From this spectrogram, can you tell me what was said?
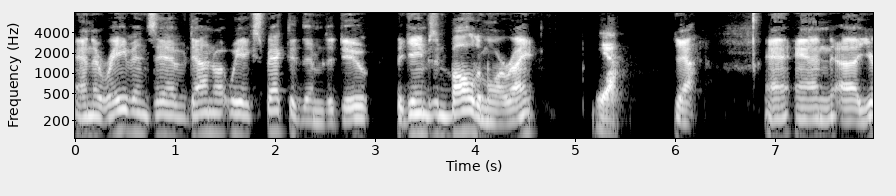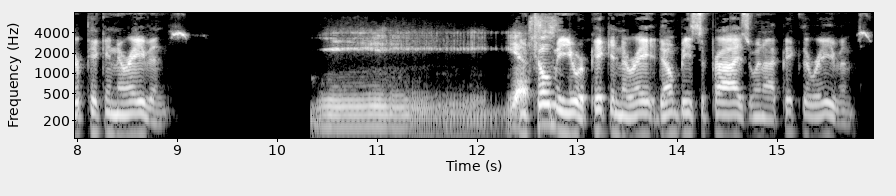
and the Ravens have done what we expected them to do. The game's in Baltimore, right? Yeah. Yeah, and, and uh, you're picking the Ravens. Ye- Yes. You told me you were picking the Ravens. Don't be surprised when I pick the Ravens.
